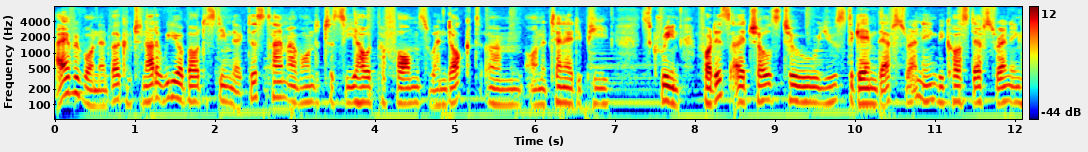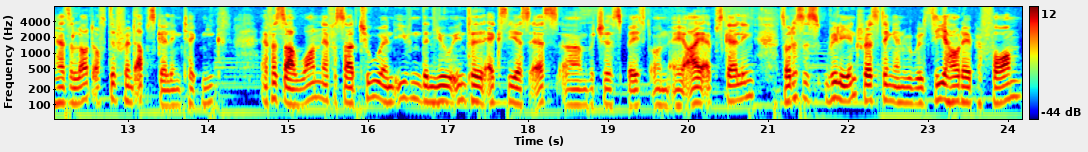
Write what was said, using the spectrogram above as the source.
Hi everyone and welcome to another video about the Steam Deck. This time I wanted to see how it performs when docked um, on a 1080p screen. For this I chose to use the game Death Stranding because Death Stranding has a lot of different upscaling techniques. FSR 1, FSR 2 and even the new Intel XeSS um, which is based on AI upscaling. So this is really interesting and we will see how they perform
